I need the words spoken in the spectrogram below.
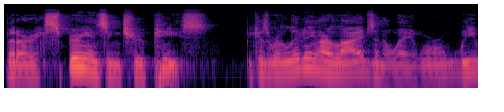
but are experiencing true peace because we're living our lives in a way where we,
